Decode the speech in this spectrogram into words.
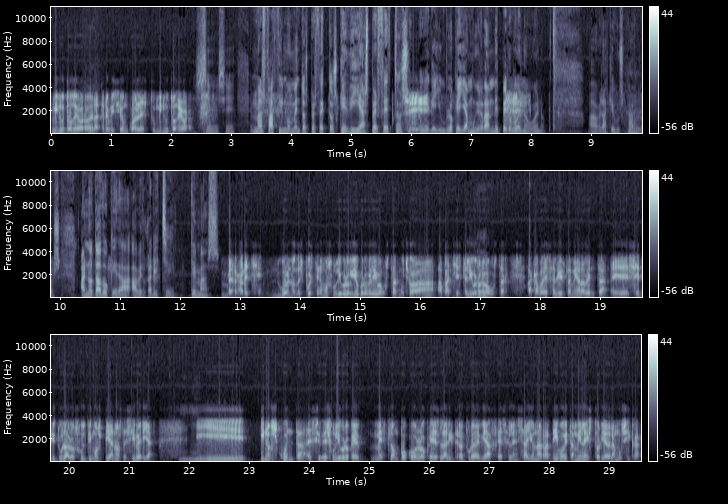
minuto de oro de la televisión. ¿Cuál es tu minuto de oro? Sí, sí. Es más fácil momentos perfectos que días perfectos, Sí. eh, que hay un bloque ya muy grande, pero bueno, bueno. Habrá que buscarlos. Anotado queda a Vergareche. ¿Qué más? Vergareche. Bueno, después tenemos un libro que yo creo que le iba a gustar mucho a, a Pachi, este libro, le va a gustar. Acaba de salir también a la venta, eh, se titula Los últimos pianos de Siberia y, y nos cuenta, es, es un libro que mezcla un poco lo que es la literatura de viajes, el ensayo narrativo y también la historia de la música.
